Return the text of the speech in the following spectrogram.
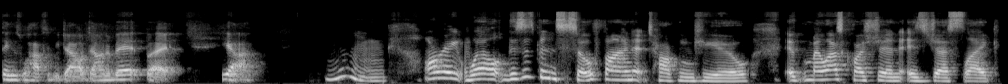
things will have to be dialed down a bit. But yeah. Hmm. All right. Well, this has been so fun talking to you. My last question is just like,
